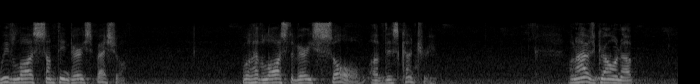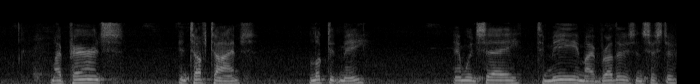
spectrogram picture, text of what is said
we've lost something very special. We'll have lost the very soul of this country. When I was growing up, my parents, in tough times, looked at me and would say to me and my brothers and sister,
